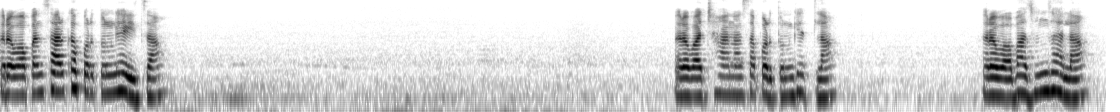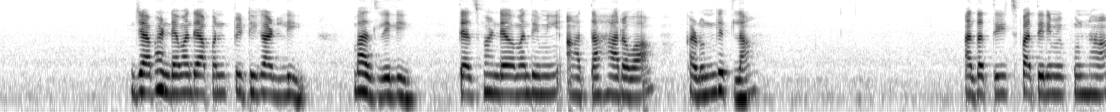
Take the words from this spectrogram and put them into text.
रवा पण सारखा परतून घ्यायचा. रवा छान असा परतून घेतला. रवा भाजून झाला. ज्या भांड्यामध्ये आपण पिठी काढली भाजलेली त्याच भांड्यामध्ये मी आता हा रवा काढून घेतला. आता तीच पातेली मी पुन्हा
